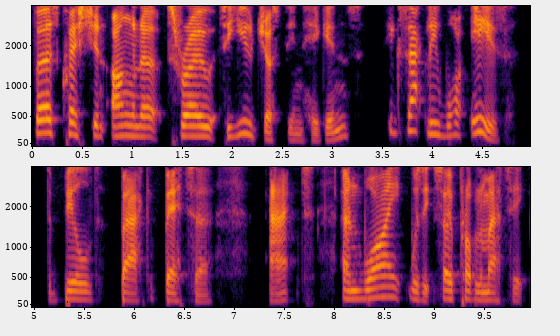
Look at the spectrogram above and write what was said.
First question I'm going to throw to you, Justin Higgins. Exactly what is the Build Back Better Act and why was it so problematic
